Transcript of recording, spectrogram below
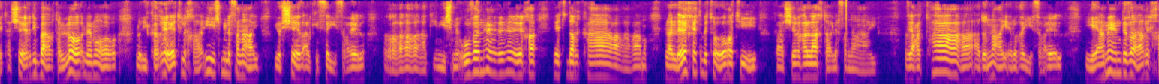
את אשר דיברת לו לאמור לא יכרת לך איש מלפניי יושב על כיסא ישראל רק אם ישמרו בניך את דרכם ללכת בתורתי כאשר הלכת לפניי ועתה אדוני אלוהי ישראל יאמן דברך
